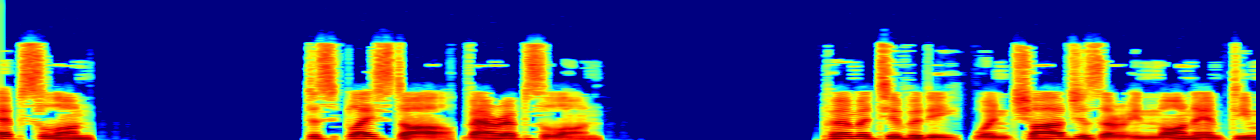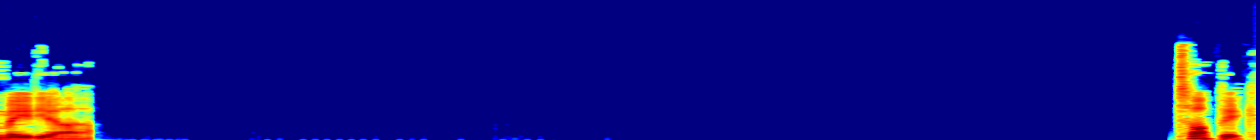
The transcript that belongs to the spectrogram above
epsilon display style var epsilon. Permittivity when charges are in non-empty media topic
